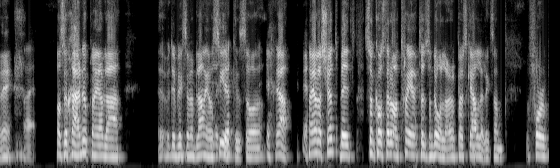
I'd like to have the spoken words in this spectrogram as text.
nej. nej. Och så skär han upp någon jävla... eh, Det blir liksom en blandning av cirkus och... Ja, en jävla köttbit som kostar då 3000 dollar per skalle liksom. For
